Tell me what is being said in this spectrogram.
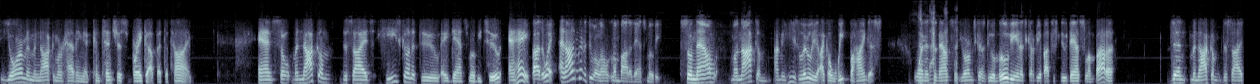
Yoram and Menachem are having a contentious breakup at the time. And so Menachem decides he's going to do a dance movie too. And hey, by the way, and I'm going to do a Lambada dance movie. So now Menachem, I mean, he's literally like a week behind us when it's announced that Yoram's going to do a movie and it's going to be about this new dance Lambada. Then Menachem decides,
